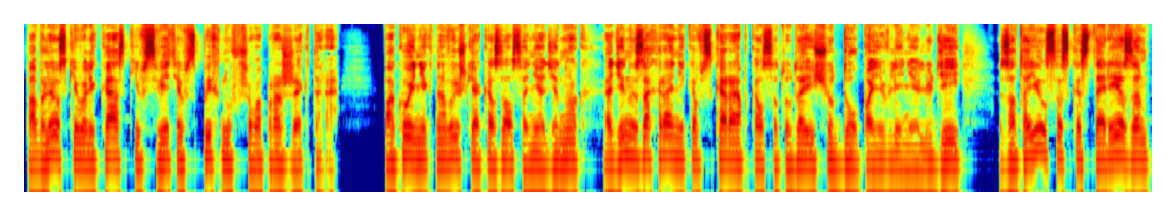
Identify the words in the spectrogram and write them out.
Поблескивали каски в свете вспыхнувшего прожектора. Покойник на вышке оказался не одинок. Один из охранников вскарабкался туда еще до появления людей, затаился с косторезом,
